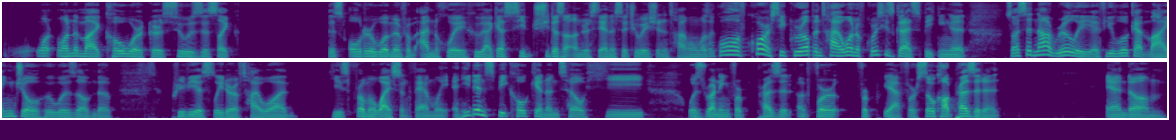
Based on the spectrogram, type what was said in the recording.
one one of my coworkers who was this like this older woman from Anhui who I guess he, she doesn't understand the situation in Taiwan was like, well, of course he grew up in Taiwan. Of course he's good at speaking it. So I said, not really. If you look at Ma Ying-jeou, who was um the previous leader of Taiwan, he's from a Waisheng family, and he didn't speak Hokkien until he was running for president uh, for for yeah for so-called president, and um.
